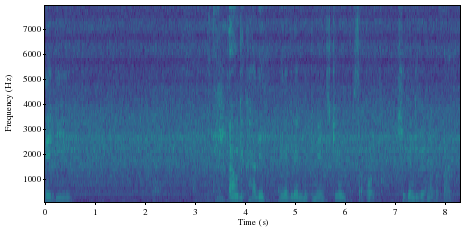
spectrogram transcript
AD Audi card vile vile nimetumia extreme support. Hivyo ndivyo tunavyofanya.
